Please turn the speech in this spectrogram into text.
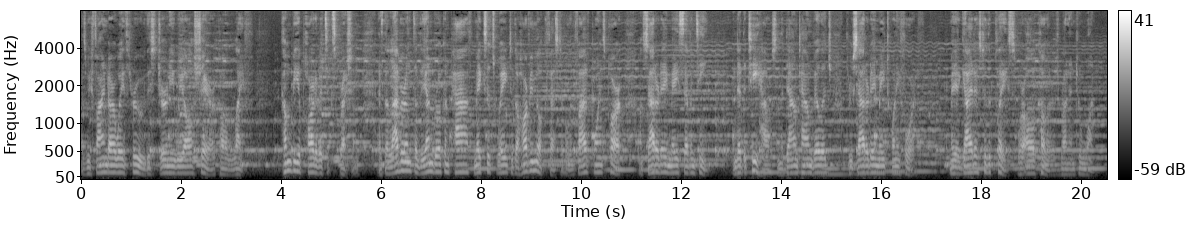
as we find our way through this journey we all share called life. Come be a part of its expression as the labyrinth of the unbroken path makes its way to the Harvey Milk Festival in Five Points Park on Saturday, May 17th, and at the Tea House in the downtown village through Saturday, May 24th. May it guide us to the place where all colors run into one.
